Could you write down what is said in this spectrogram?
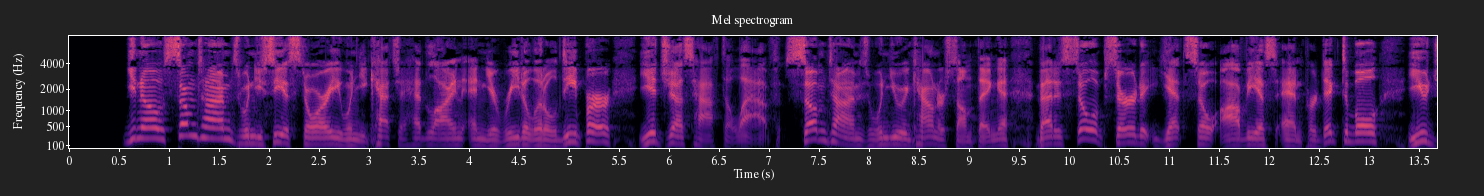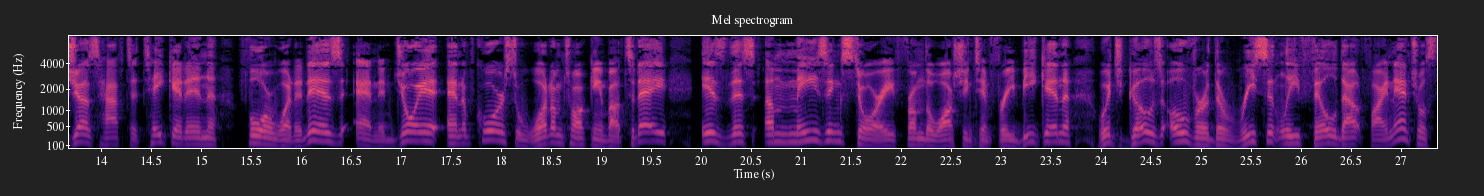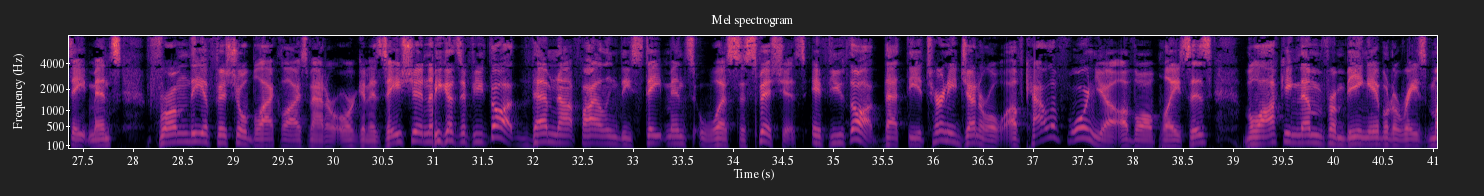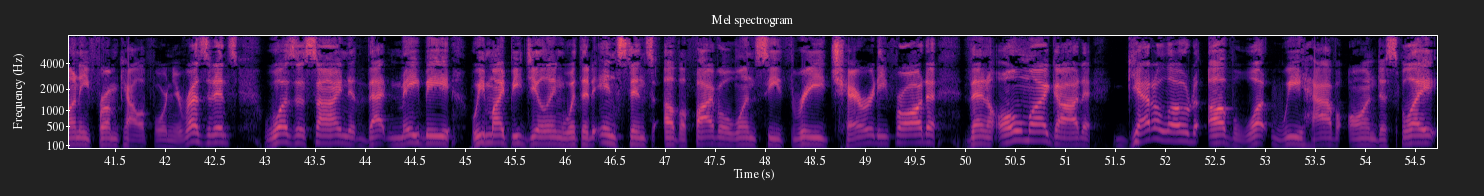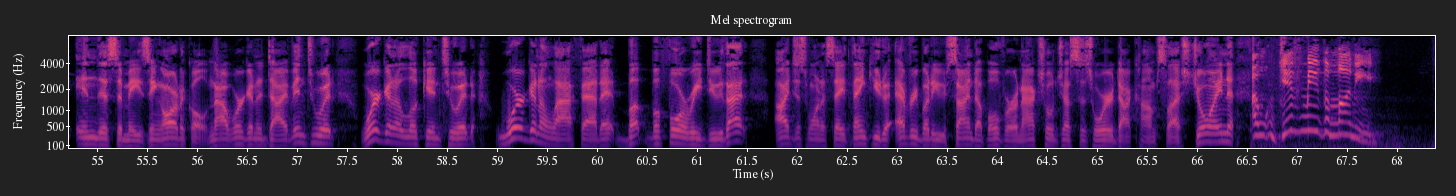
You know, sometimes when you see a story, when you catch a headline and you read a little deeper, you just have to laugh. Sometimes when you encounter something that is so absurd yet so obvious and predictable, you just have to take it in for what it is and enjoy it. And of course, what I'm talking about today is this amazing story from the Washington Free Beacon, which goes over the recently filled out financial statements from the official Black Lives Matter organization. Because if you thought them not filing these statements was suspicious, if you thought that the Attorney General of California, of all places, blocking them from being able to raise money from California residents was a sign that maybe we might be dealing with an instance of a 501c3 charity fraud, then oh my god, get a load of what we have on display in this amazing article. Now we're gonna dive into it, we're gonna look into it, we're gonna laugh at it, but before we do that, I just want to say thank you to everybody who signed up over on actualjusticewarrior.com slash join. I, give me the money.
